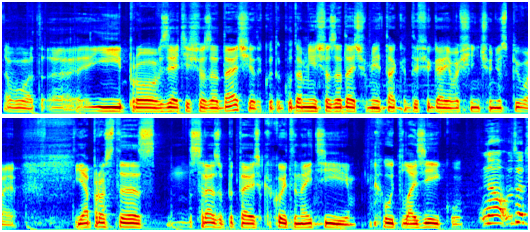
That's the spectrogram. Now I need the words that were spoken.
Вот. Э, и про взять еще задачи, я такой, да куда мне еще задачи, у меня и так дофига, я вообще ничего не успеваю. Я просто сразу пытаюсь какой-то найти какую-то лазейку. Ну, тут,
